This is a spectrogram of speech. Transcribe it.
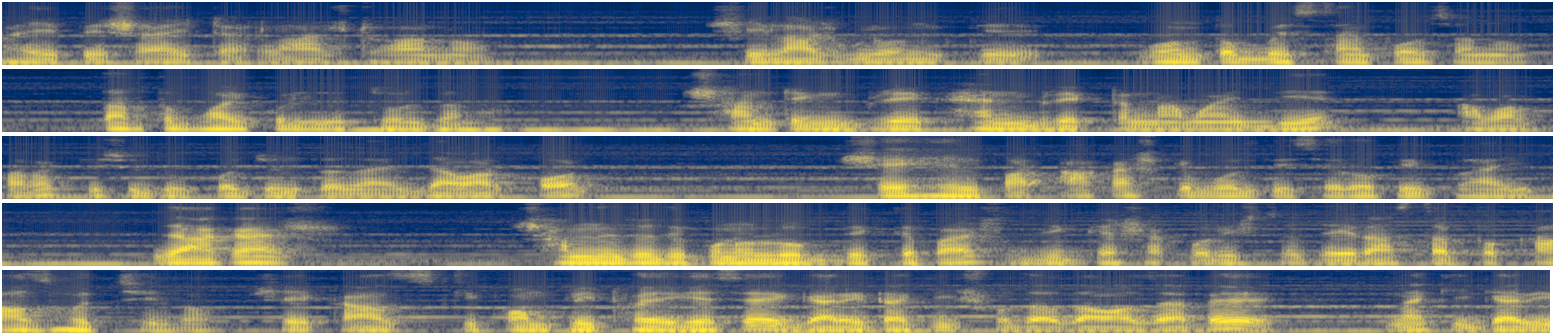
ভাই পেশা, এটা লাশ ঢোয়ানো, সেই লাশগুলোকে গন্তব্যস্থানে পৌঁছানো, তার তো ভয় করলে চলবে না। শান্টিং ব্রেক হ্যান্ড ব্রেকটা নামাই দিয়ে আবার তারা কিছু দূর পর্যন্ত যায়। যাওয়ার পর সেই হেল্পার আকাশকে বলতেছে, রফিক ভাই, যে আকাশ, সামনে যদি কোনো লোক দেখতে পাস, জিজ্ঞাসা করিস তো যে এই রাস্তার তো কাজ হচ্ছিল। সেই কাজ কি কমপ্লিট হয়ে গেছে? গাড়িটা কি সোজা যাওয়া যাবে? নাকি গাড়ি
